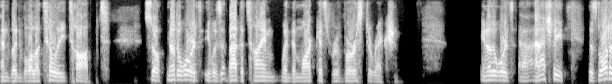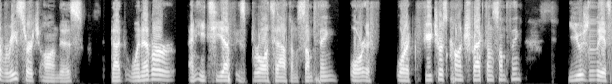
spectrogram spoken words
and when volatility topped. So, in other words, it was about the time when the markets reversed direction. In other words, uh, and actually, there's a lot of research on this that whenever an ETF is brought out on something, or if or a futures contract on something, usually it's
